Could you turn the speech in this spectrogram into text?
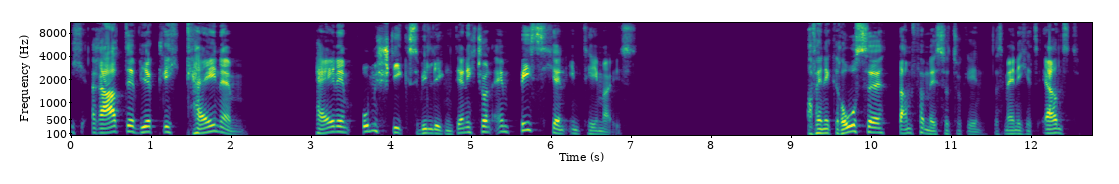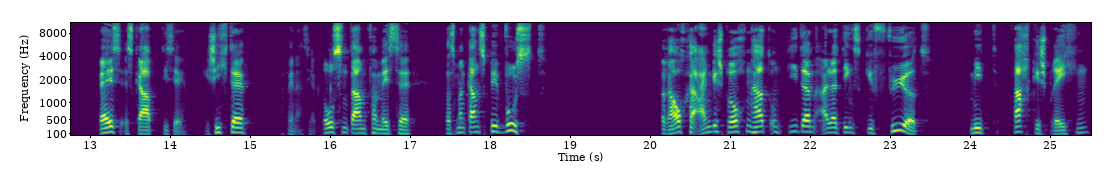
Ich rate wirklich keinem, keinem Umstiegswilligen, der nicht schon ein bisschen im Thema ist, auf eine große Dampfermesse zu gehen. Das meine ich jetzt ernst. Ich weiß, es gab diese Geschichte auf einer sehr großen Dampfermesse, dass man ganz bewusst Raucher angesprochen hat und die dann allerdings geführt mit Fachgesprächen,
